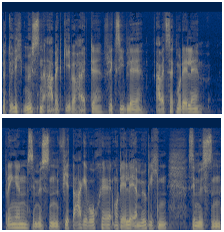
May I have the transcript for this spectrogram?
Natürlich müssen Arbeitgeber heute flexible Arbeitszeitmodelle bringen. Sie müssen Vier-Tage-Woche-Modelle ermöglichen. Sie müssen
